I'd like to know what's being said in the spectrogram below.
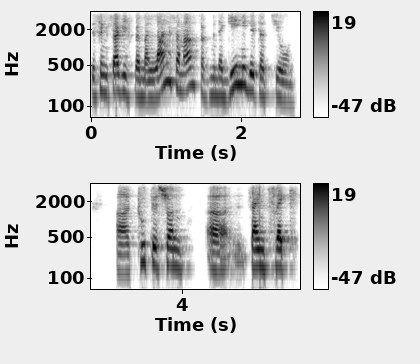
Deswegen sage ich, wenn man langsam anfängt mit der Gehmeditation, äh, tut es schon äh, seinen Zweck.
